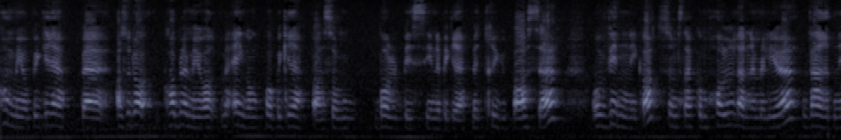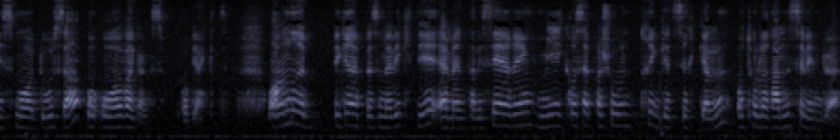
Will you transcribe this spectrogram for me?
kommer jo begrepet altså Da kobler vi jo med en gang på begreper som Bolby sine begrep med trygg base, og Winnicott som snakker om holdende miljø, verden i små doser og overgangsobjekt. Og andre begreper som er viktige, er mentalisering, mikroseparasjon, trygghetssirkelen og toleransevinduet.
